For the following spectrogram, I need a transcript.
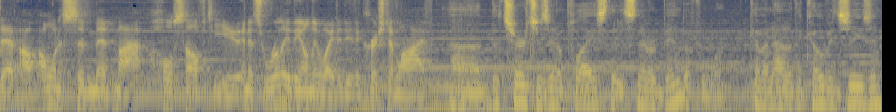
That I, I, want to submit my whole self to you, and it's really the only way to do the Christian life. Uh, the church is in a place that it's never been before. Coming out of the COVID season,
